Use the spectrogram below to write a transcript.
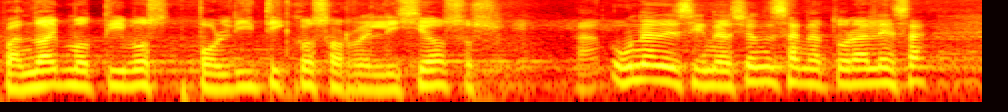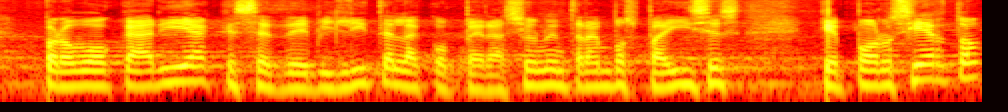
cuando hay motivos políticos o religiosos. Una designación de esa naturaleza provocaría que se debilite la cooperación entre ambos países, que por cierto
